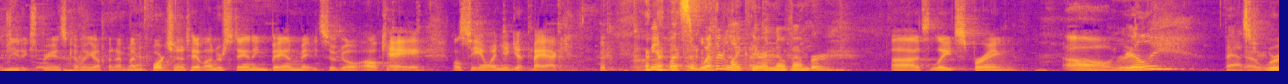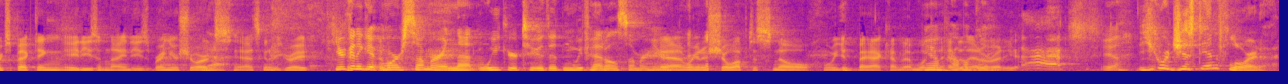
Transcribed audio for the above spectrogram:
a neat experience coming up. And I'm, Yeah. I'm fortunate to have understanding bandmates who go, okay, we'll see you when you get back. Man, what's the weather like there in November? Uh, it's late spring. oh, you Really? Bastard. Yeah, we're expecting 80s and 90s. Bring your shorts. Yeah. Yeah, it's going to be great. You're going to get more summer in that week or two than we've had all summer here. Yeah, and we're going to show up to snow when we get back. I'm, I'm looking Yeah, ahead to that probably. already. Yeah. you were just in Florida.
